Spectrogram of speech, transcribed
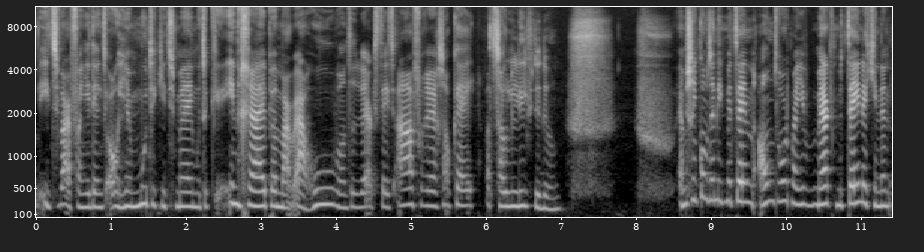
iets waarvan je denkt, oh hier moet ik iets mee, moet ik ingrijpen, maar ja, hoe? Want het werkt steeds averechts. Oké, wat zou liefde doen? En misschien komt er niet meteen een antwoord, maar je merkt meteen dat je een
